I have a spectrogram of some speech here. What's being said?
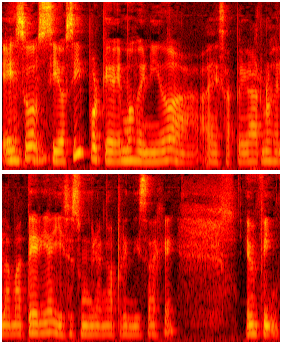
Eso sí o sí, porque hemos venido a, a, desapegarnos de la materia y ese es un gran aprendizaje. En fin,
